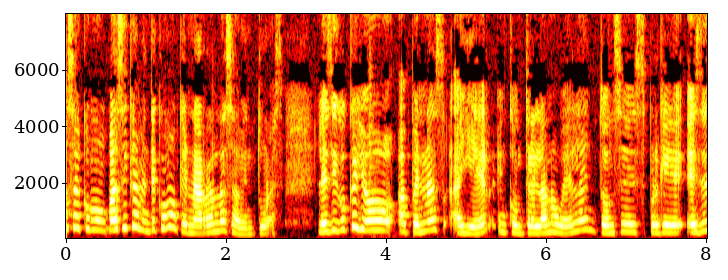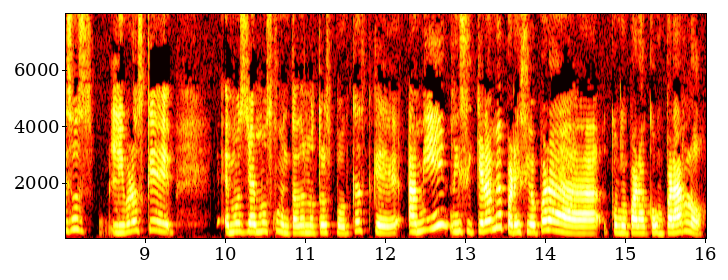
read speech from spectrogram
o sea, como básicamente como que narran las aventuras. Les digo que yo apenas ayer encontré la novela, entonces, porque es de esos libros que hemos ya hemos comentado en otros podcasts que a mí ni siquiera me apareció para como para comprarlo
